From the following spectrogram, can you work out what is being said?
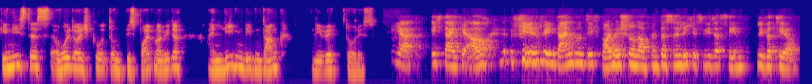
Genießt es, erholt euch gut und bis bald mal wieder. Einen lieben, lieben Dank, liebe Doris. Ja, ich danke auch. Vielen, vielen Dank und ich freue mich schon auf ein persönliches Wiedersehen, lieber Theo.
